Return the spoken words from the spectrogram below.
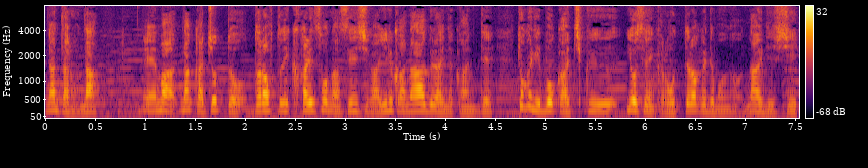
なんだろうなえー、まあなんかちょっとドラフトにかかりそうな選手がいるかなぐらいな感じで特に僕は地区予選から追ってるわけでもないですし、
